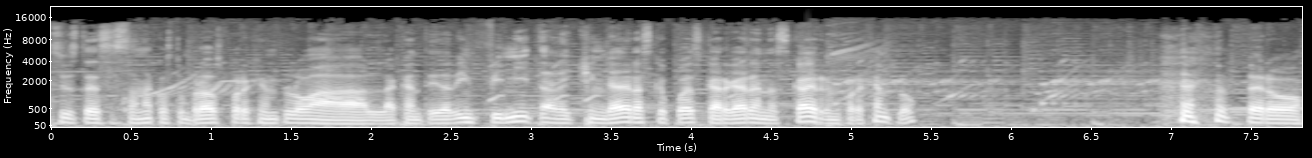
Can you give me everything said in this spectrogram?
Si, ustedes están acostumbrados, por ejemplo, a la cantidad infinita de chingaderas que puedes cargar en Skyrim, por ejemplo. Pero...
